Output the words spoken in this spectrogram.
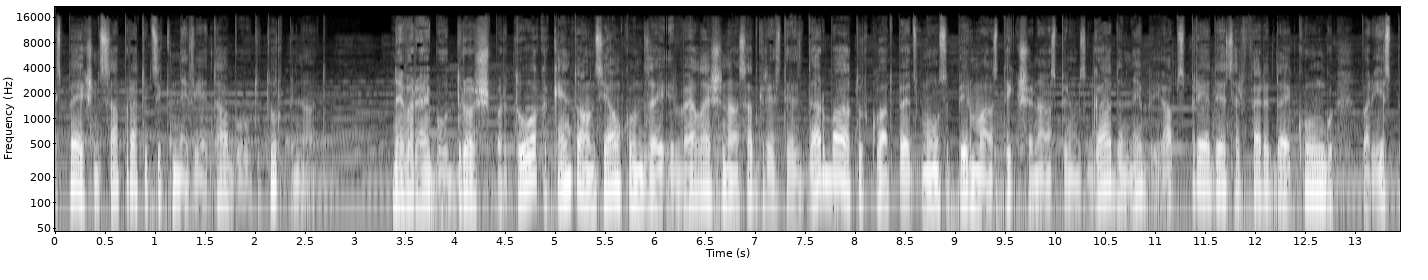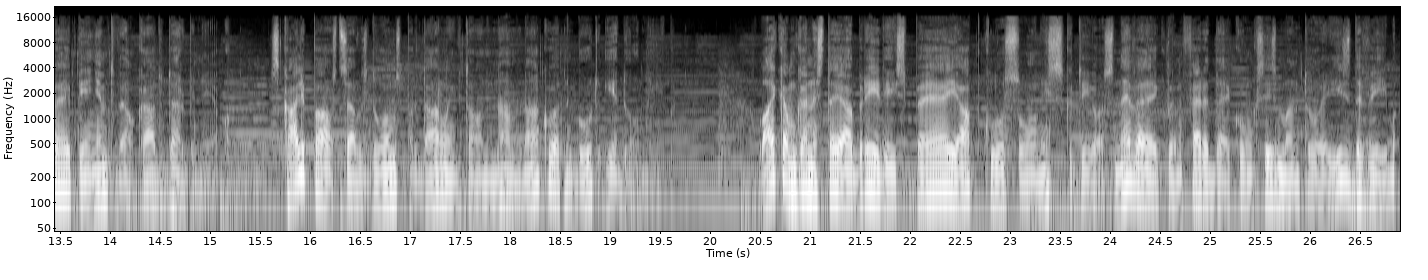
es pēkšņi sapratu, cik nevietā būtu turpināt. Nevarēju būt drošs par to, ka Kentonas jaunkundzei ir vēlēšanās atgriezties darbā, turklāt pēc mūsu pirmās tikšanās pirms gada nebija apspriedies ar Feredēju kungu par iespēju pieņemt vēl kādu darbinieku. Skaļi paust savas domas par Darlingtona nama nākotni būtu iedomīgi. Laikam gan es tajā brīdī spēju apklusu un izskatījos neveikli, un Feredēja kungs izmantoja izdevību,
